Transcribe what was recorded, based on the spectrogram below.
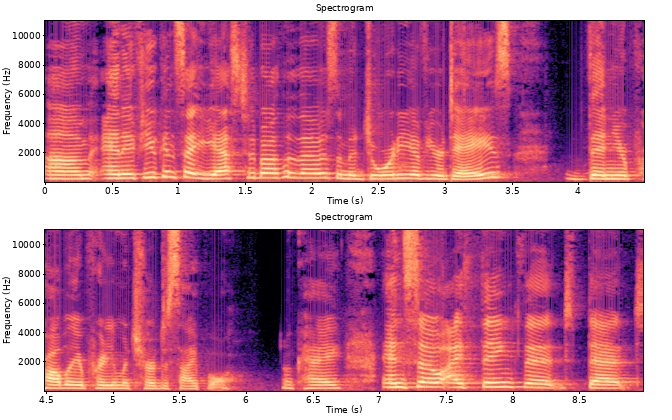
Um, and if you can say yes to both of those the majority of your days, then you're probably a pretty mature disciple. Okay, and so I think that that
